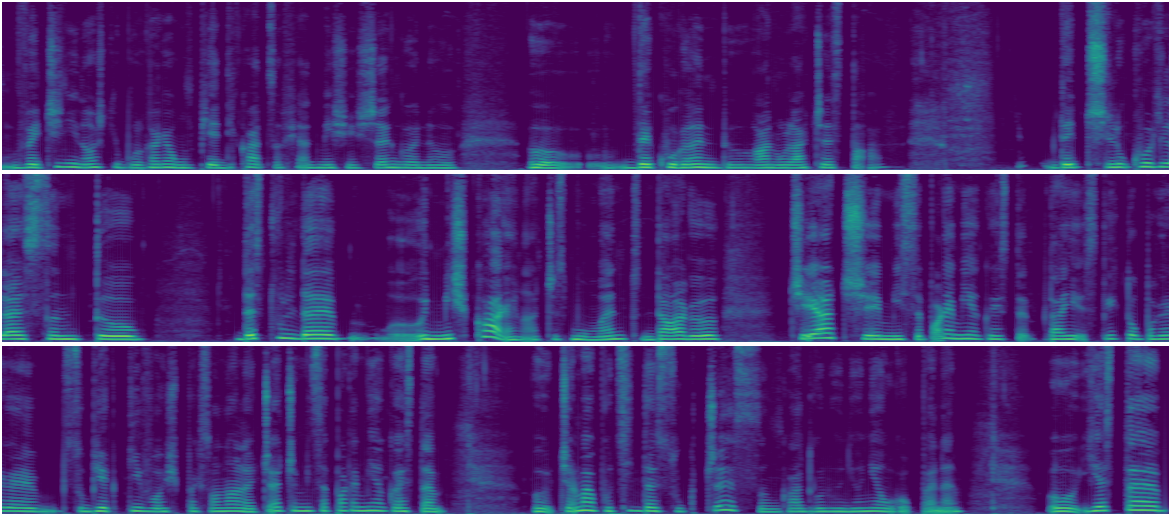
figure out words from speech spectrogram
vecinii noștri bulgari au împiedicat să fie admiși în Schengen uh, uh, de curând anul acesta. Deci lucrurile sunt destul de în mișcare în acest moment, dar Ceea ce mi se pare mie că este, dar e strict o părere subiectivă și personală, ceea ce mi se pare mie că este uh, cel mai puțin de succes în cadrul Uniunii Europene, uh, este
